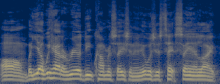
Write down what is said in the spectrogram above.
Um, but yeah, we had a real deep conversation and it was just saying like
